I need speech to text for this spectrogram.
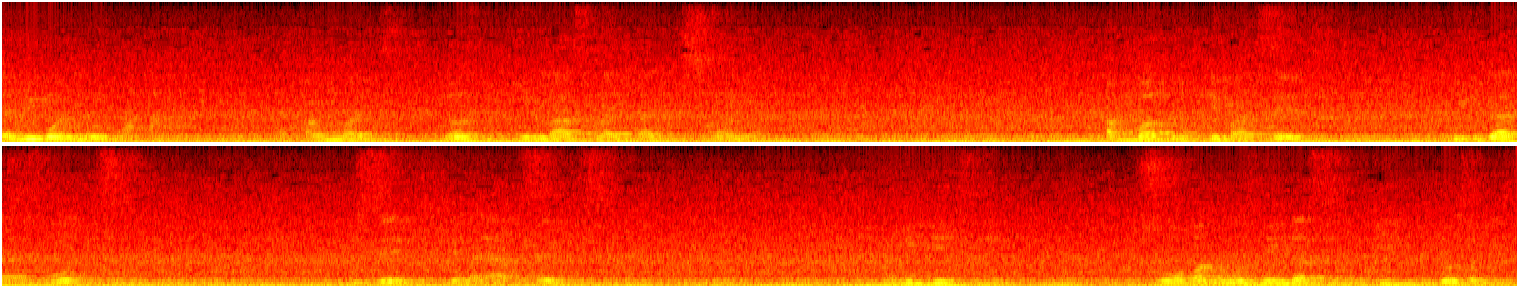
everybody was Muhammad just between last night and this morning. Abu Bakr came and said if that is what you said then I accept immediately so Abu Bakr was named as Siddiq because of his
